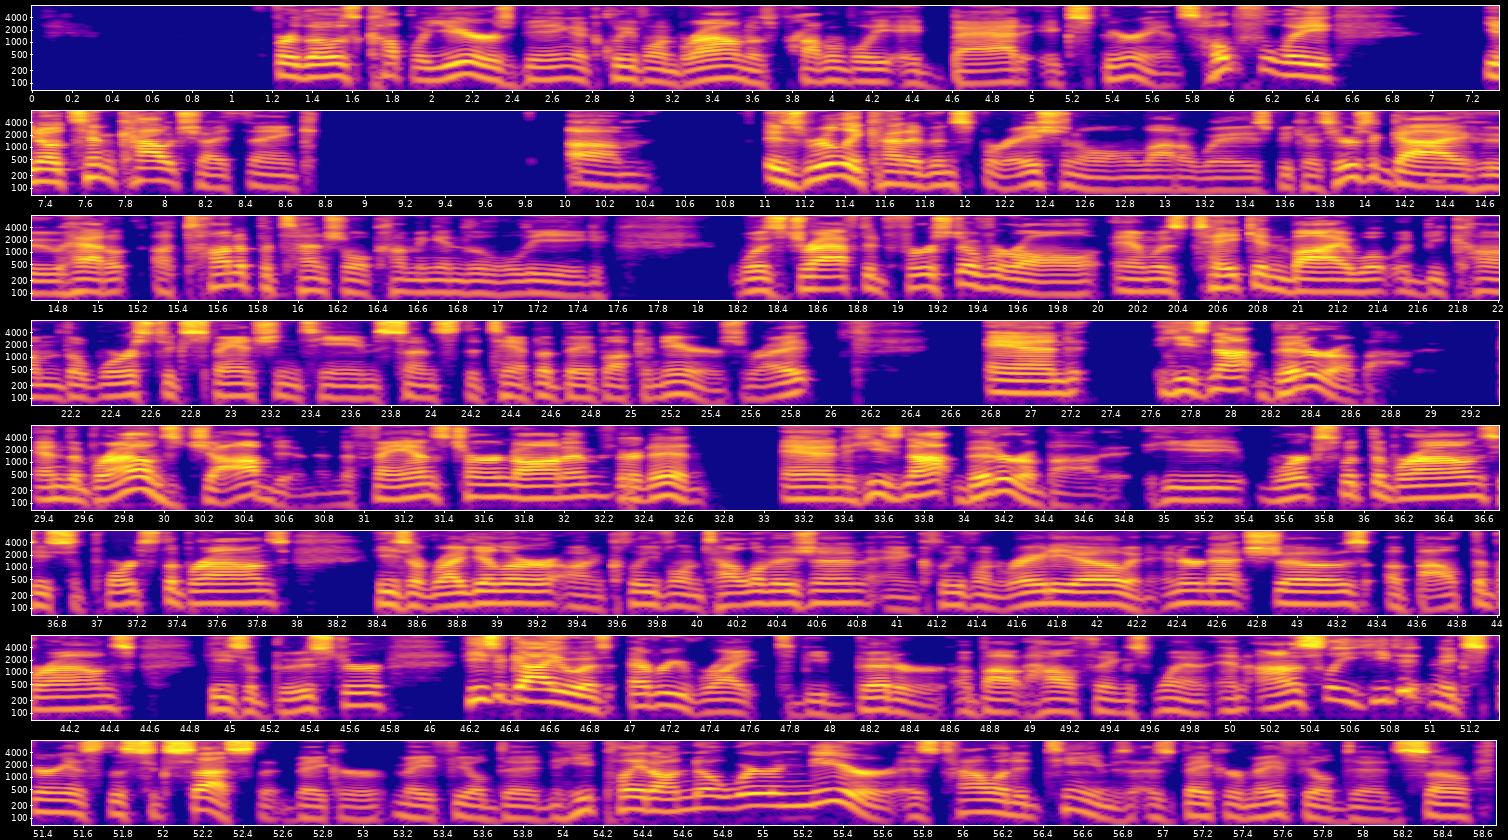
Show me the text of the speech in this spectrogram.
for those couple years being a Cleveland Brown was probably a bad experience. Hopefully, you know, Tim Couch, I think, um, is really kind of inspirational in a lot of ways because here's a guy who had a, a, ton of potential coming into the league, was drafted first overall, and was taken by what would become the worst expansion team since the Tampa Bay Buccaneers, right? And he's not bitter about it. And the Browns jobbed him, and the fans turned on him. Sure did. And he's not bitter about it. He works with the Browns, he supports the Browns He's a regular on Cleveland television and Cleveland radio and internet shows about the Browns. He's a booster. He's a guy who has every right to be bitter about how things went. And honestly, he didn't experience the success that Baker Mayfield did. And he played on nowhere near as talented teams as Baker Mayfield did. So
